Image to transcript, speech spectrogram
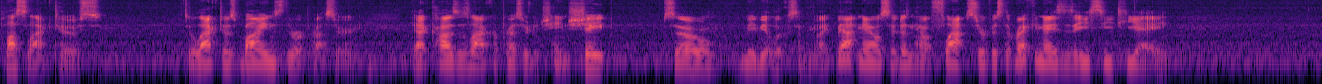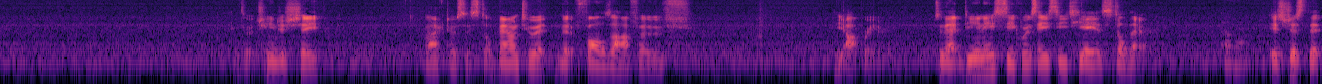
plus lactose, so lactose binds the repressor, that causes lac repressor to change shape. So maybe it looks something like that now, so it doesn't have a flat surface that recognizes ACTA. So it changes shape. Lactose is still bound to it. That falls off of the operator. So that DNA sequence ACTA is still there. It's just that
